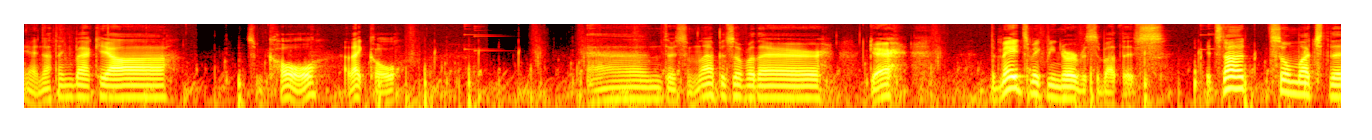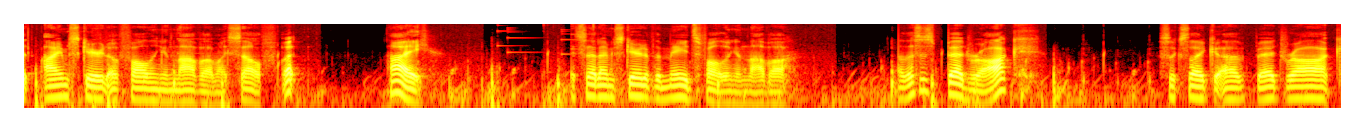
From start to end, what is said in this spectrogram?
Yeah, nothing back here. Some coal. I like coal. And there's some lapis over there. Yeah. The maids make me nervous about this. It's not so much that I'm scared of falling in lava myself. What? Hi. I said I'm scared of the maids falling in lava. Now this is bedrock. This looks like a bedrock...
